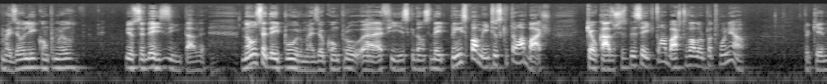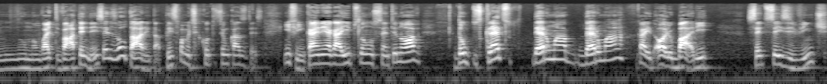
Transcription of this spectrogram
mas eu li compro meu, meu CDIzinho, tá? Não o CDI puro, mas eu compro uh, FIs que dão CDI, principalmente os que estão abaixo. Que é o caso do XPCI, que estão abaixo do valor patrimonial. Porque não, não vai, vai a tendência é eles voltarem, tá? Principalmente se acontecer um caso desse. Enfim, KNHY 109. Então os créditos deram uma, deram uma caída. Olha, o Bari 106,20,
